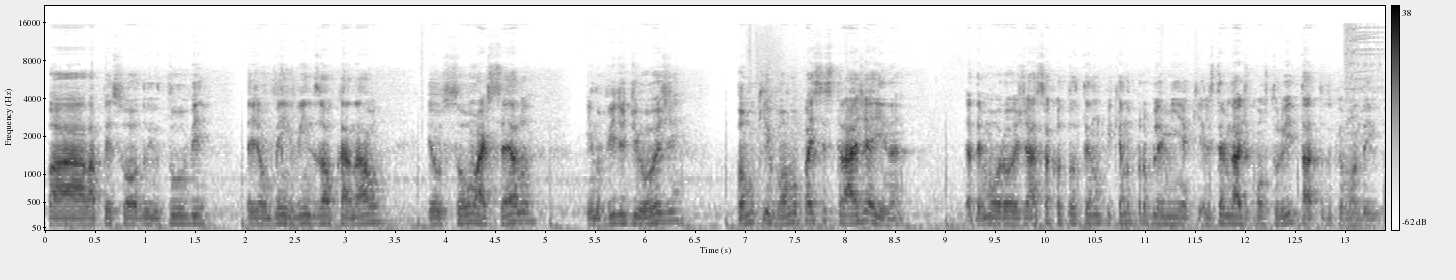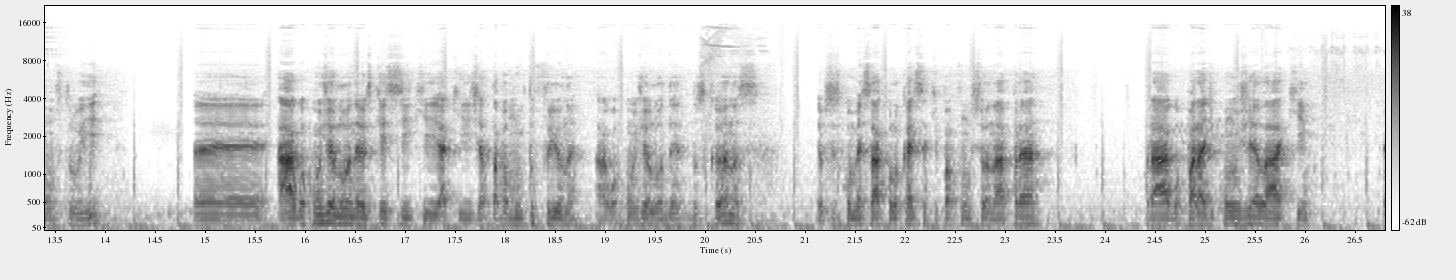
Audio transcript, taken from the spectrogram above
Fala pessoal do YouTube, sejam bem-vindos ao canal. Eu sou o Marcelo e no vídeo de hoje vamos que vamos para esse traje aí, né? Já demorou já, só que eu tô tendo um pequeno probleminha aqui. Eles terminaram de construir, tá? Tudo que eu mandei construir. É... A água congelou, né? Eu esqueci que aqui já tava muito frio, né? A água congelou dentro dos canos. Eu preciso começar a colocar isso aqui para funcionar para para a água parar de congelar aqui.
